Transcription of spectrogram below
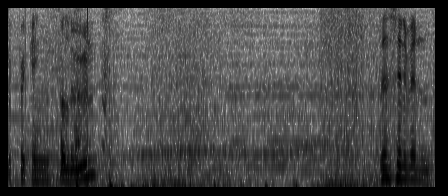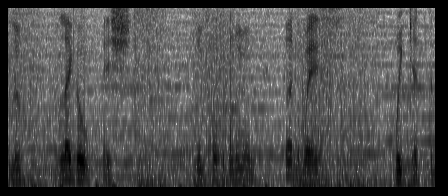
a freaking balloon? Doesn't even look Lego-ish. Looks like a balloon. But anyways, we get the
